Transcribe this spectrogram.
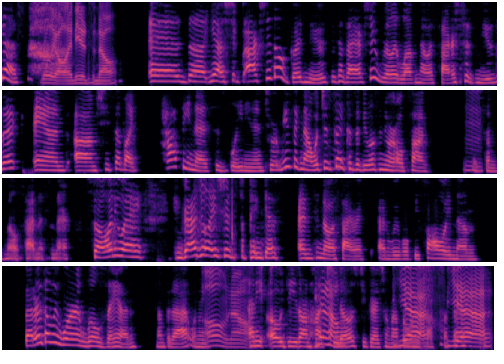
Yes. That's really all I needed to know. And, uh, yeah, she, actually though, good news because I actually really love Noah Cyrus's music. And, um, she said like happiness is bleeding into her music now, which is good because if you listen to her old songs, Mm. there's some middle sadness in there. So anyway, congratulations to Pinkus and to Noah Cyrus. And we will be following them better than we were Lil Xan. Remember that when we, Oh no. Any he OD'd on hot You know, Cheetos. Do you guys remember when we yeah. talked about that? Yeah.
